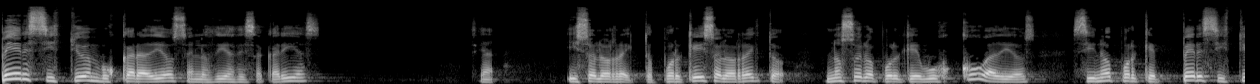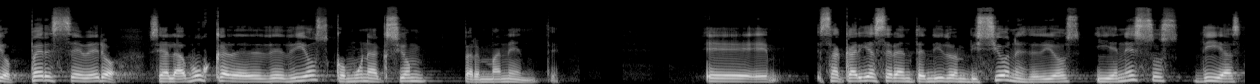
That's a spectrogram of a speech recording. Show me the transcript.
Persistió en buscar a Dios en los días de Zacarías. O sea, hizo lo recto. ¿Por qué hizo lo recto? No solo porque buscó a Dios, sino porque persistió, perseveró, o sea, la búsqueda de, Dios como una acción permanente. Eh, Zacarías era entendido en visiones de Dios y en esos días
